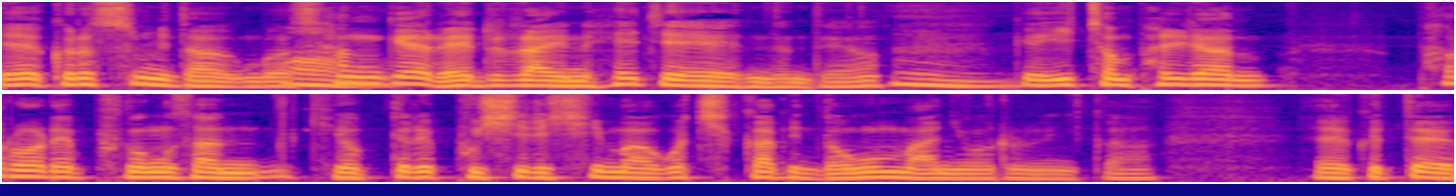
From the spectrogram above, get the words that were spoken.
예, 그렇습니다. 뭐 어. 상계 레드라인 해제했는데요. 음. 그 2008년 8월에 부동산 기업들의 부실이 심하고 집값이 너무 많이 오르니까 예, 그때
